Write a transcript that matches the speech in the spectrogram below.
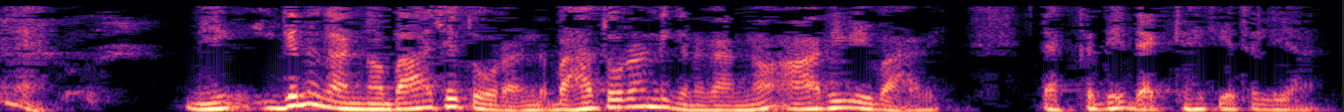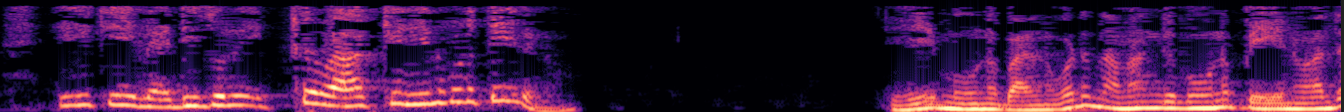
නෑ. මේ ඉගෙන ගන්නවා භාෂේ තෝරන්න. භාෂ තෝරන්න ඉගෙන ගන්නවා ආරි විභාරේ. දැක්ක දේ දැක්ක හැටියට ලියන්න. ඒකේ වැඩි දුර එක වාක්‍ය ලියනකොට තේරෙනවා. ඒ මූණ බලනකොට තමන්ගේ මූණ පේනවද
